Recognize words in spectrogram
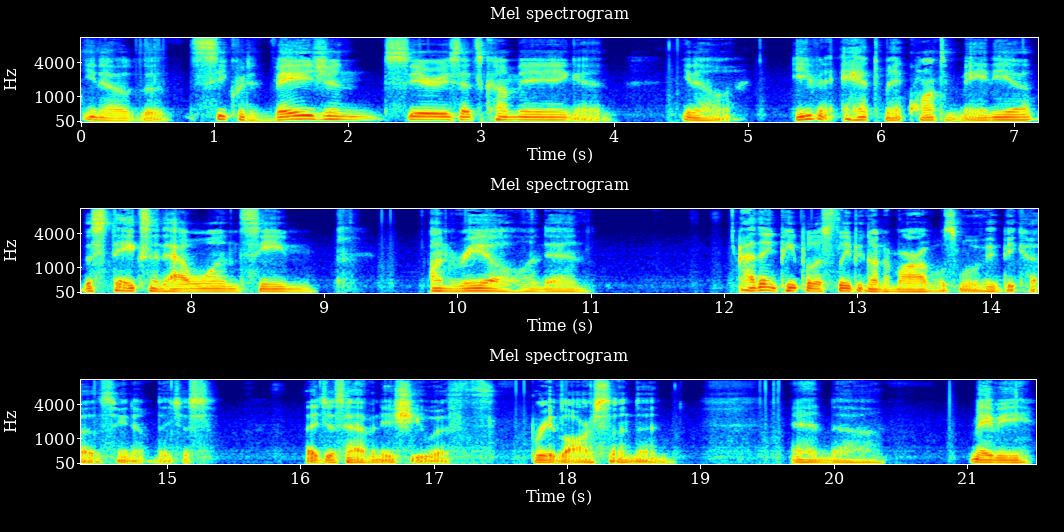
you know, the Secret Invasion series that's coming and, you know, even Ant Man Quantumania, the stakes in that one seem unreal. And then I think people are sleeping on the Marvels movie because, you know, they just, they just have an issue with Brie Larson and and uh, maybe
